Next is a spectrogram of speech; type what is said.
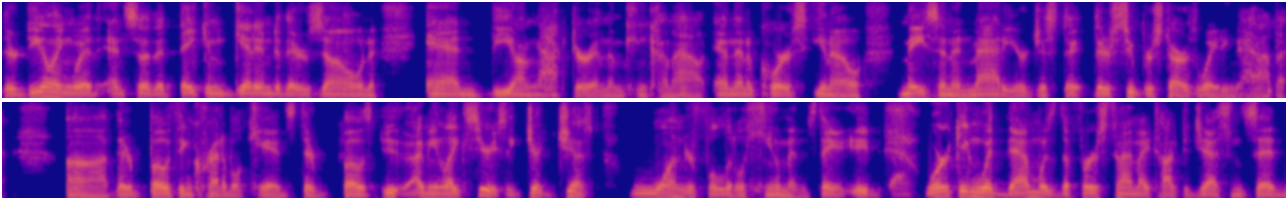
they're dealing with and so that they can get into their zone and the young actor in them can come out and then of course you know mason and maddie are just they're, they're superstars waiting to happen uh, they're both incredible kids. They're both, I mean, like seriously, ju- just wonderful little humans. They it, Yeah. working with them was the first time I talked to Jess and said,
